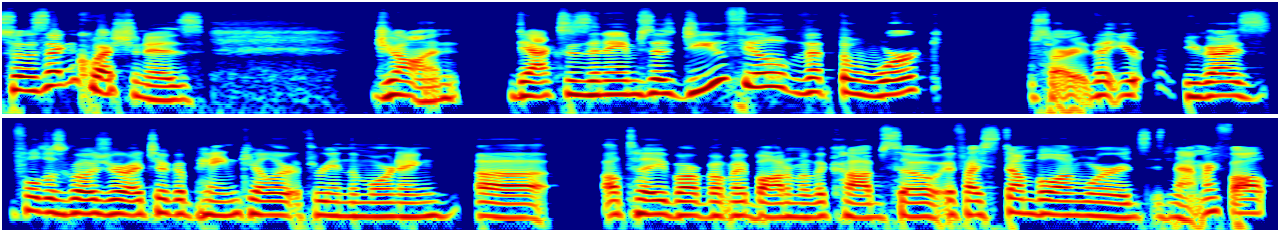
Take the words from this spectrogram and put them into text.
so the second question is, John Dax is the name says, do you feel that the work? Sorry, that you're you guys. Full disclosure, I took a painkiller at three in the morning. Uh, I'll tell you about my bottom of the cob. So if I stumble on words, it's not my fault.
